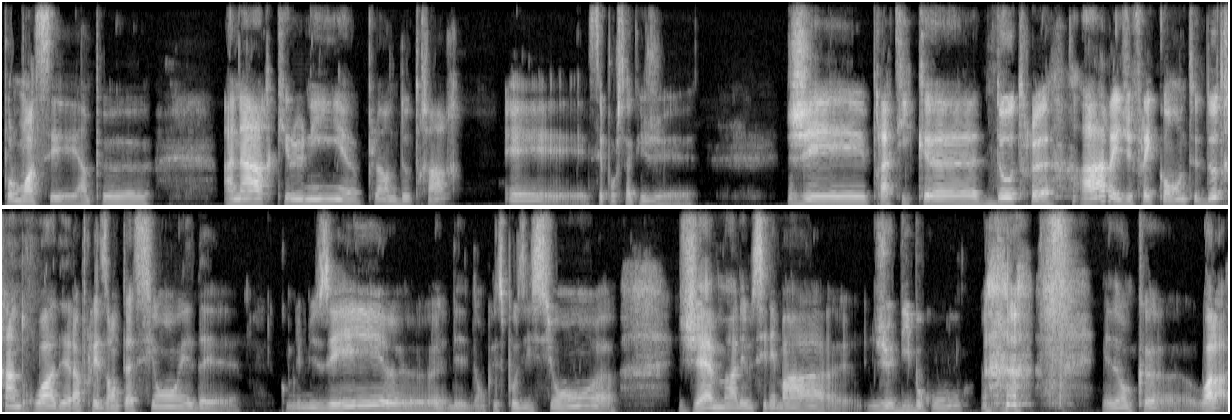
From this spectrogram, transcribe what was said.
pour moi, c'est un peu un art qui réunit plein d'autres arts. Et c'est pour ça que je pratique euh, d'autres arts et je fréquente d'autres endroits de représentation et des, comme les musées, euh, donc expositions. Euh, j'aime aller au cinéma, je lis beaucoup. et donc voilà,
